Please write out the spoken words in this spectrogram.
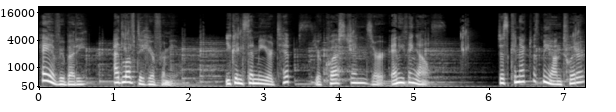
Hey, everybody. I'd love to hear from you. You can send me your tips, your questions, or anything else. Just connect with me on Twitter,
